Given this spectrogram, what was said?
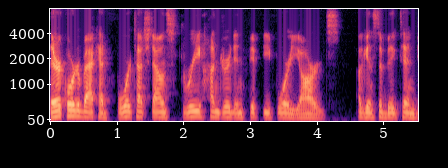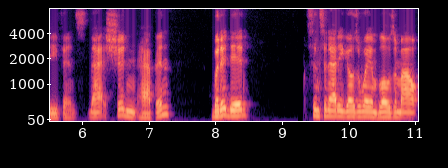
Their quarterback had four touchdowns, 354 yards against a Big Ten defense. That shouldn't happen, but it did. Cincinnati goes away and blows them out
